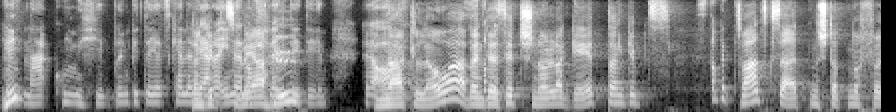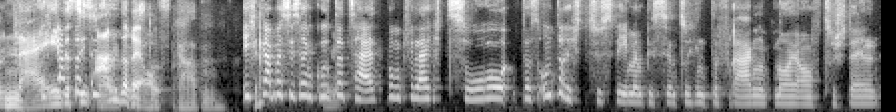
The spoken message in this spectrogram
Hm? Na, komm, Michi, bring bitte jetzt keine dann LehrerInnen auf schlechte Hü Ideen. Hör auf. Na klar, wenn das jetzt schneller geht, dann gibt's 20 Seiten statt nur 5. Nein, glaub, das, das, sind andere Aufgaben. Ich ja. glaube, es ist ein guter Zeitpunkt, vielleicht so das Unterrichtssystem ein bisschen zu hinterfragen und neu aufzustellen.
